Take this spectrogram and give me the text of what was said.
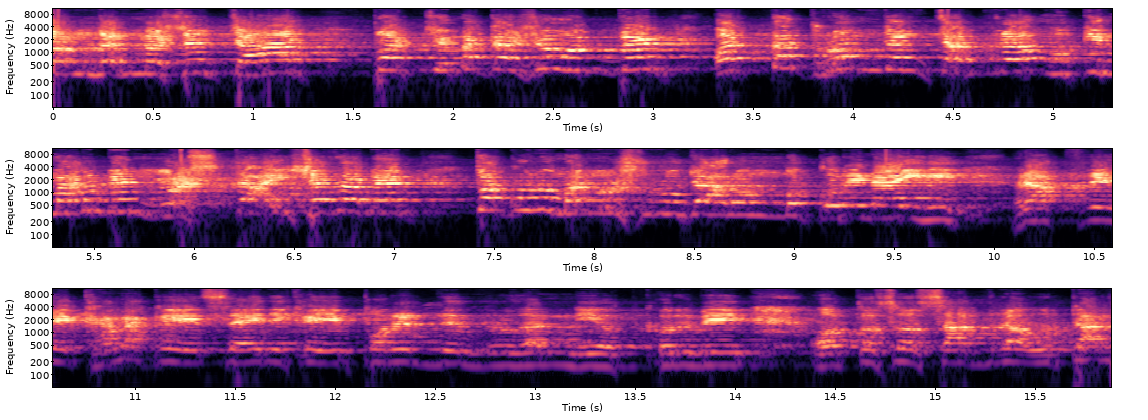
রমজান মাসের চাঁদ পশ্চিম আকাশে উঠবেন অর্থাৎ রমজান চাঁদরা উকি মারবেন মাসটা আইসা যাবেন তখন মানুষ রোজা আরম্ভ করে নাই। রাত্রে খানা খেয়ে পরের দিন রোজার করবে। অথচ চাঁদরা ওঠার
